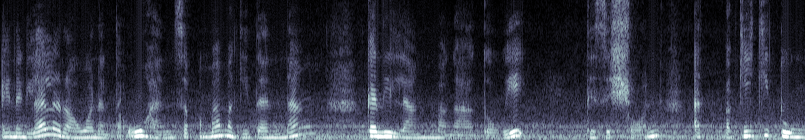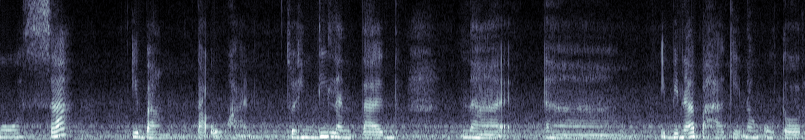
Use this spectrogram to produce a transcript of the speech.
ay naglalarawan ng tauhan sa pamamagitan ng kanilang mga gawi, desisyon at pakikitungo sa ibang tauhan. So hindi lantad na uh, ibinabahagi ng author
